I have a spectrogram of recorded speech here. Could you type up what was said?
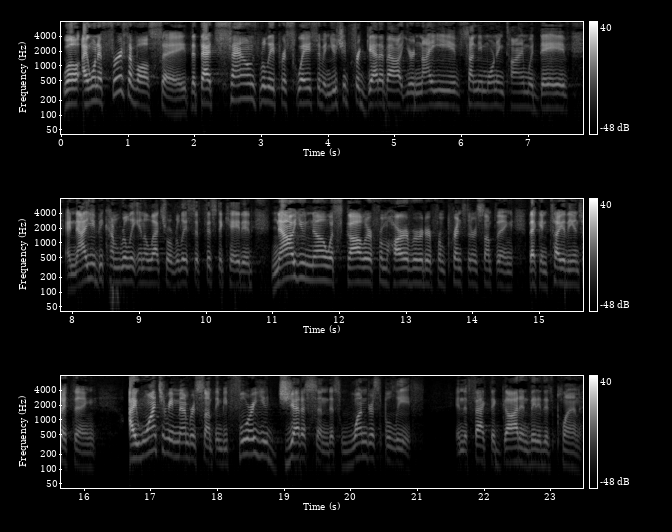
Well, I want to first of all say that that sounds really persuasive, and you should forget about your naive Sunday morning time with Dave, and now you become really intellectual, really sophisticated. Now you know a scholar from Harvard or from Princeton or something that can tell you the inside thing. I want you to remember something before you jettison this wondrous belief in the fact that God invaded this planet.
